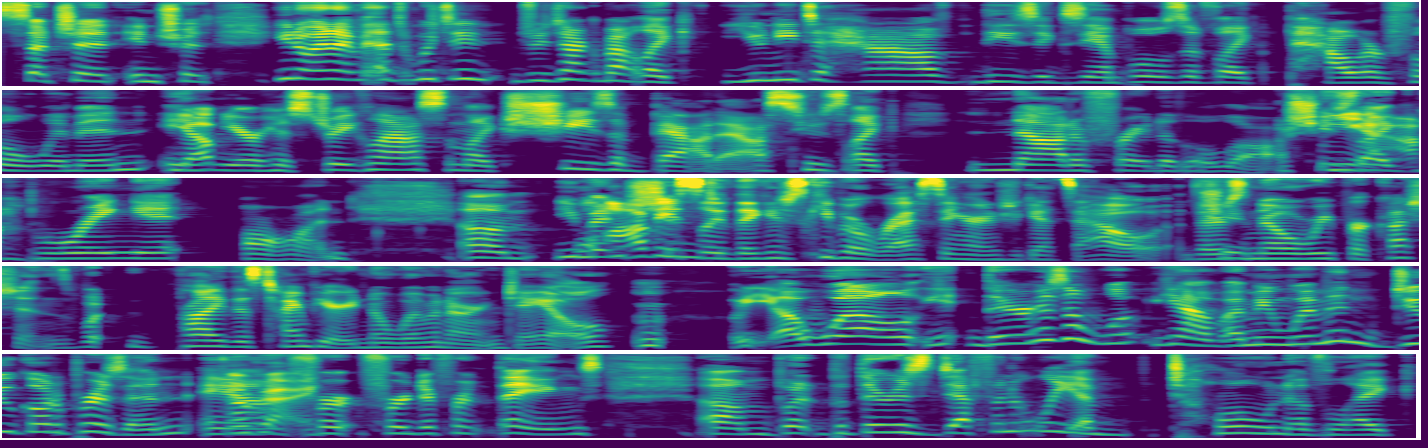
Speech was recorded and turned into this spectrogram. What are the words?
such an interest. You know, and I, we didn't- we talk about like you need to have these examples of like powerful women in Yep. your history class, and like she's a badass who's like not afraid of the law. She's Yeah. like bring it on. Um, you well, mentioned obviously, they can just keep arresting her and she gets out, there's She- no repercussions. What probably this time period, no women are in jail. Yeah, well, there is a yeah. I mean, women do go to prison and Okay. for for different things, um, but but there is definitely a tone of like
